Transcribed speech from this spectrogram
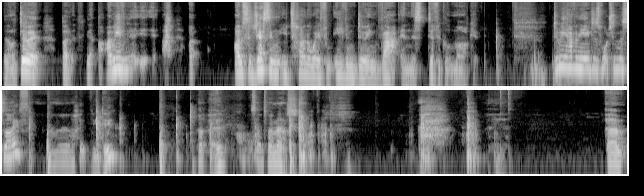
then I'll do it. But you know, I'm even I'm suggesting that you turn away from even doing that in this difficult market. Do we have any agents watching this live? Uh, I hope we do. Uh oh, what's happened to my mouse? Um,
